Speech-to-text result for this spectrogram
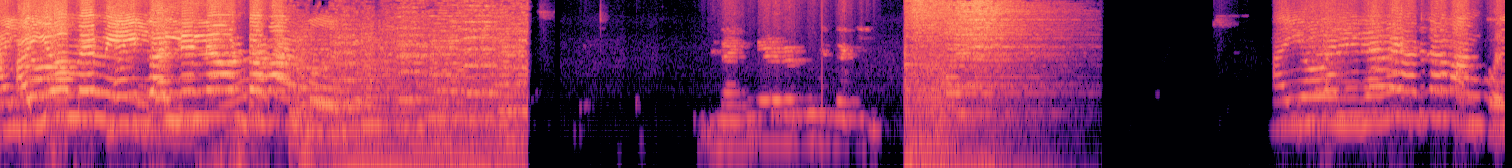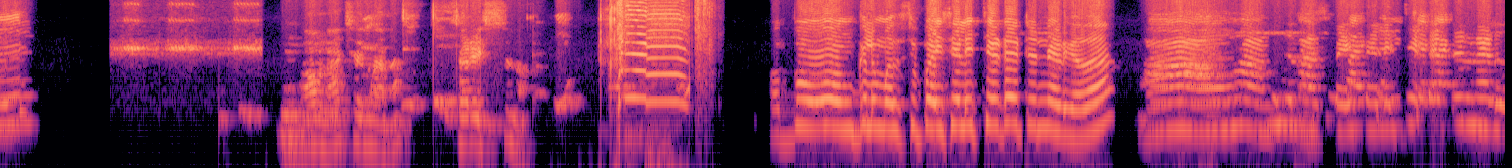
అయ్యో మేము ఈ గల్లీలో ఉంటాం? అయ్యో అంకుల్. అవునా చందానా సరే ఇస్తున్నా. అబ్బో అంకుల్ మస్తు పైసలు ఇచ్చేటట్టున్నాడు కదా? అవును అంకుల్ మాకు పైసలు ఇచ్చేటట్టున్నాడు.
